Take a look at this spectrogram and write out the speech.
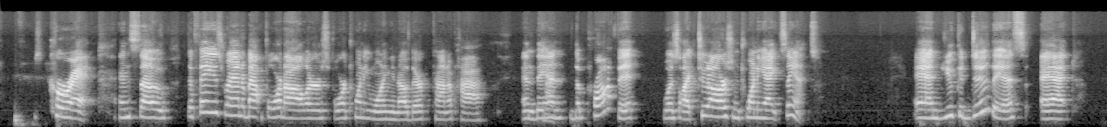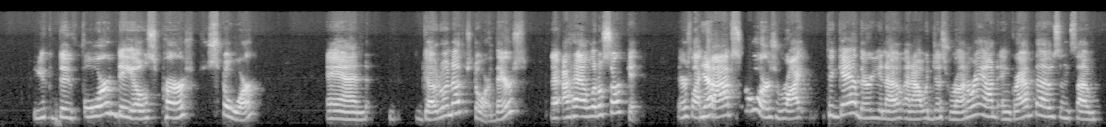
Correct. And so the fees ran about four dollars, four twenty one. You know, they're kind of high. And then the profit was like two dollars and twenty eight cents. And you could do this at you could do four deals per store and go to another store. There's I had a little circuit. There's like Yep. five stores right together, you know, and I would just run around and grab those. And so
